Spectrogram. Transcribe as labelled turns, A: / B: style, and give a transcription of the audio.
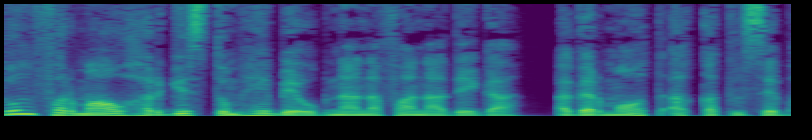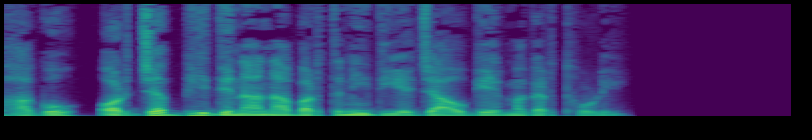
A: تم فرماؤ ہرگز تمہیں بے اگنا نفع نہ دے گا، اگر موت اقتل سے بھاگو اور جب بھی دنا نہ برتنی دیے جاؤ گے مگر تھوڑی۔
